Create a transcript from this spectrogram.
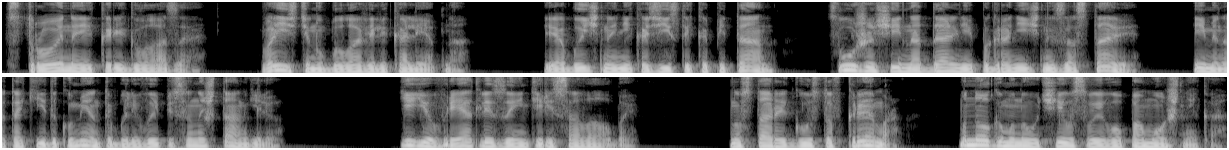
стройная и кореглазая, воистину была великолепна. И обычный неказистый капитан, служащий на дальней пограничной заставе, именно такие документы были выписаны Штангелю, ее вряд ли заинтересовал бы. Но старый Густав Кремер многому научил своего помощника,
